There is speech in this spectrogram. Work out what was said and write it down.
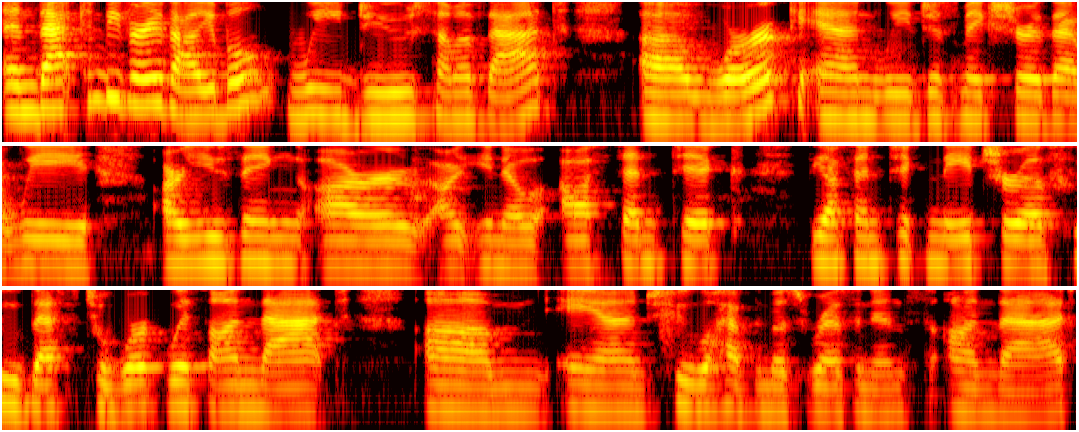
and that can be very valuable. We do some of that uh, work, and we just make sure that we are using our, our, you know, authentic, the authentic nature of who best to work with on that, um, and who will have the most resonance on that.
